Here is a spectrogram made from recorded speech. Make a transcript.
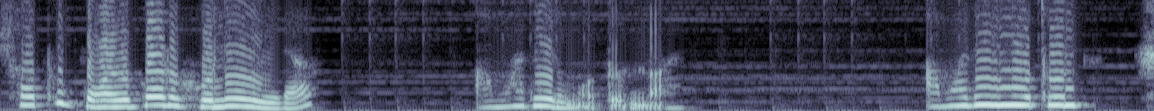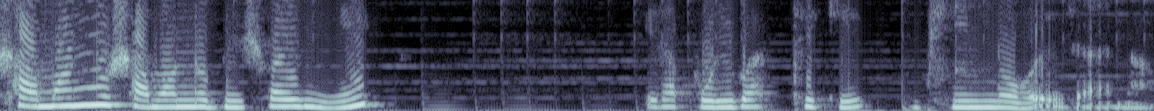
শত বর্বর হলেও এরা আমাদের মতন নয়। আমাদের মতন সামান্য সামান্য বিষয় নিয়ে এরা পরিবার থেকে ভিন্ন হয়ে যায় না।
